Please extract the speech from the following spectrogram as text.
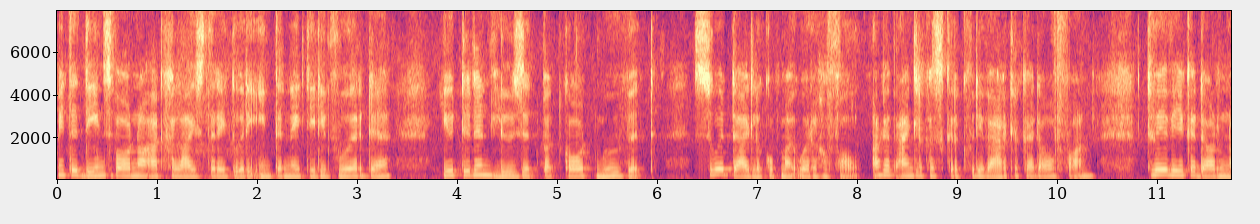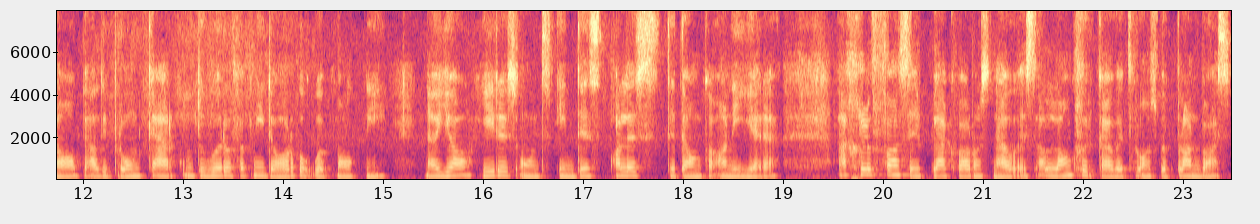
Met 'n diens waarna ek geluister het oor die internet het die woorde you didn't lose it but God moved it so duidelik op my ore geval. Ek het eintlik geskrik vir die werklikheid daarvan. 2 weke daarna bel die Bronkerk om te hoor of ek nie daar wil oopmaak nie. Nou ja, hier is ons en dis alles te danke aan die Here. Ek glo vas die plek waar ons nou is al lank voor Covid vir ons beplan was,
